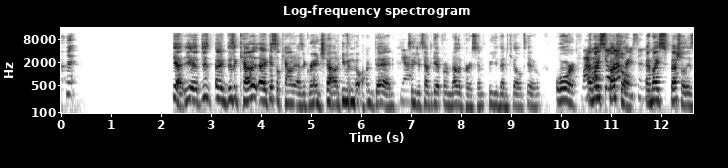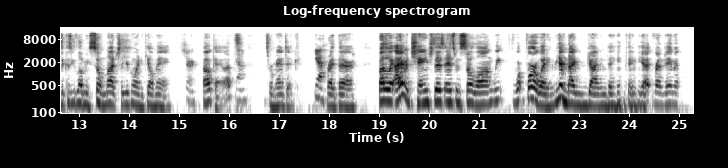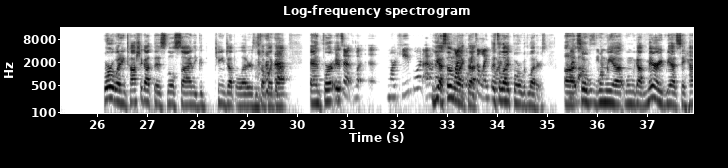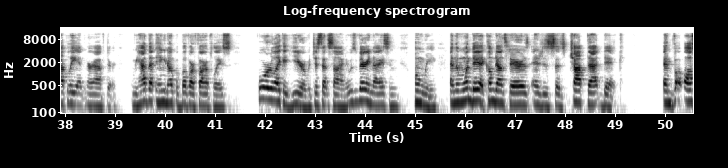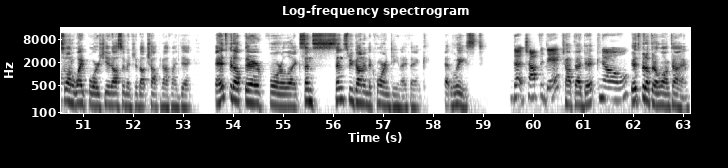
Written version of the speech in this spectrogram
Yeah, yeah. Just I mean, does it count it? I guess I'll count it as a grandchild, even though I'm dead. Yeah. So you just have to get it from another person who you then kill too. Or Why am I I kill that special? person? Am I special? Is it because you love me so much that you're going to kill me? Sure. Okay, that's Yeah. that's romantic Yeah. right there. By the way, I haven't changed this, and it's been so long. We for for our wedding, we haven't even gotten into anything yet for entertainment. For our wedding, Tasha got this little sign that you could change out the letters and stuff like that. And for it, It's a what uh, marquee board? I don't know. yeah, something Light like board. that. It's a light board. It's a light board with letters. Uh, Light so yeah. when we uh, when we got married, we had to say happily and or after, and we had that hanging up above our fireplace for like a year with just that sign. It was very nice and homey. And then one day I come downstairs and it just says "chop that dick," and also on a whiteboard she had also mentioned about chopping off my dick, and it's been up there for like since since we've gone into quarantine. I think at least The chop the dick? chop that dick. No. It's been up there a long time.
